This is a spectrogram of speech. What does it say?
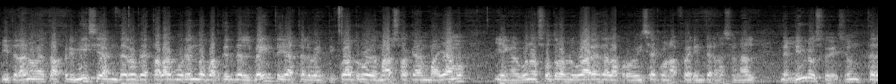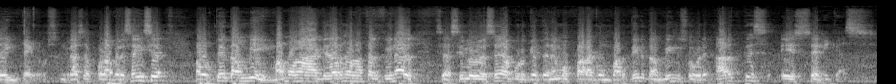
y traernos estas primicias de lo que estará ocurriendo a partir del 20 y hasta el 24 de marzo acá en Bayamo y en algunos otros lugares de la provincia con la Feria Internacional del Libro, su edición 30 euros. Gracias por la presencia. A usted también. Vamos a quedarnos hasta el final, si así lo desea, porque tenemos para compartir también sobre artes escénicas.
